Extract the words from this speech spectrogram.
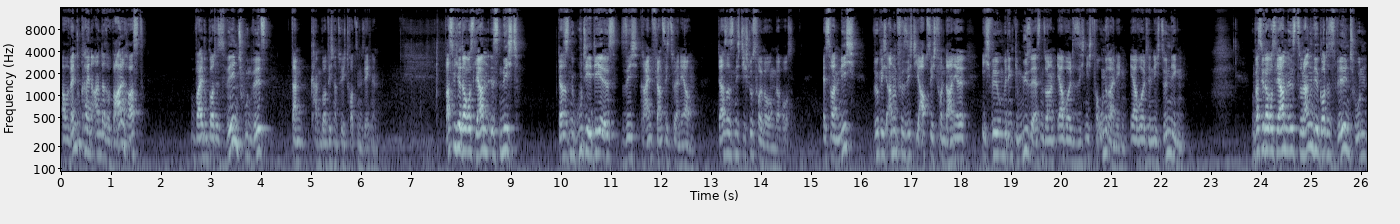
Aber wenn du keine andere Wahl hast, weil du Gottes Willen tun willst, dann kann Gott dich natürlich trotzdem segnen. Was wir hier daraus lernen, ist nicht, dass es eine gute Idee ist, sich rein pflanzlich zu ernähren. Das ist nicht die Schlussfolgerung daraus. Es war nicht wirklich an und für sich die Absicht von Daniel, ich will unbedingt Gemüse essen, sondern er wollte sich nicht verunreinigen. Er wollte nicht sündigen. Und was wir daraus lernen ist, solange wir Gottes Willen tun,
